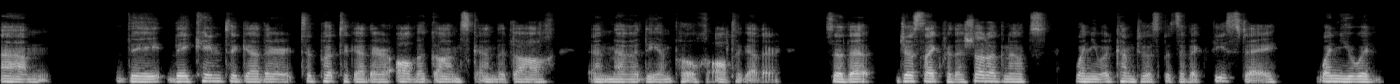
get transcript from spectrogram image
um, they they came together to put together all the Gansk and the Dach and Meghedi and Poch all together so that just like for the Shorog notes, when you would come to a specific feast day, when you would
